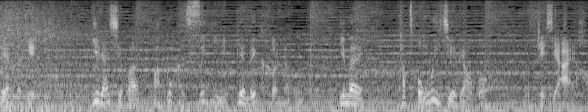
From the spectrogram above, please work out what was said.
这样的电影，依然喜欢把不可思议变为可能。”因为他从未戒掉过这些爱好。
